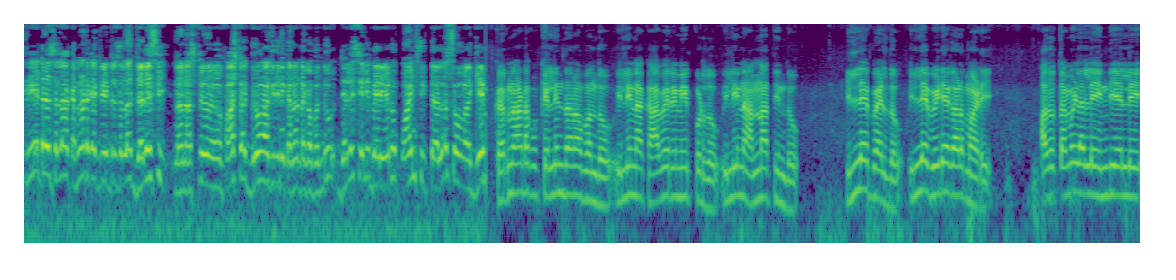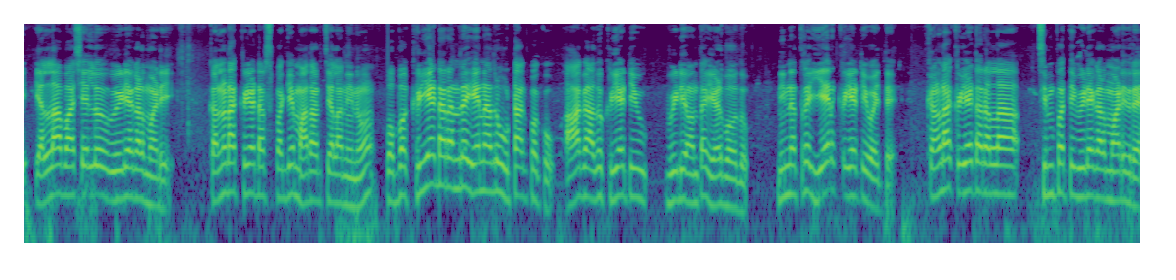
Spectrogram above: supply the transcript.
ಕ್ರಿಯೇಟರ್ಸ್ ಎಲ್ಲ, ಕರ್ನಾಟಕ ಕ್ರಿಯೇಟರ್ಸ್ ಎಲ್ಲ ಜಲಸಿ. ನಾನು ಅಷ್ಟು ಫಾಸ್ಟ್ ಆಗಿ ಗ್ರೋ ಆಗಿದ್ದೀನಿ ಕರ್ನಾಟಕ ಬಂದು. ಜಲಸಿಯಲ್ಲಿ ಬೇರೆ ಏನು ಪಾಯಿಂಟ್ ಸಿಗ್ತಾ ಇಲ್ಲ. ಸೊ ಗೇಮ್ ಕರ್ನಾಟಕಕ್ಕೆ ಎಲ್ಲಿಂದನೋ ಬಂದು, ಇಲ್ಲಿನ ಕಾವೇರಿ ನೀರು ಕುಡಿದು, ಇಲ್ಲಿನ ಅನ್ನ ತಿಂದು, ಇಲ್ಲೇ ಬೆಳೆದು, ಇಲ್ಲೇ ವಿಡಿಯೋಗಳು ಮಾಡಿ. ಅದು ತಮಿಳಲ್ಲಿ, ಹಿಂದಿಯಲ್ಲಿ ಎಲ್ಲ ಭಾಷೆಯಲ್ಲೂ ವಿಡಿಯೋಗಳು ಮಾಡಿ. ಕನ್ನಡ ಕ್ರಿಯೇಟರ್ಸ್ ಬಗ್ಗೆ ಮಾತಾಡ್ತಿಯಲ್ಲ ನೀನು? ಒಬ್ಬ ಕ್ರಿಯೇಟರ್ ಅಂದರೆ ಏನಾದರೂ ಹುಟ್ಟಾಕ್ಬೇಕು ಆಗ ಅದು ಕ್ರಿಯೇಟಿವ್ ವಿಡಿಯೋ ಅಂತ ಹೇಳ್ಬೋದು. ನಿನ್ನ ಹತ್ರ ಏನು ಕ್ರಿಯೇಟಿವ್ ಐತೆ? ಕನ್ನಡ ಕ್ರಿಯೇಟರ್ ಎಲ್ಲ ಸಿಂಪತಿ ವಿಡಿಯೋಗಳು ಮಾಡಿದರೆ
